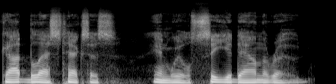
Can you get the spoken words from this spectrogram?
God bless Texas, and we'll see you down the road.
